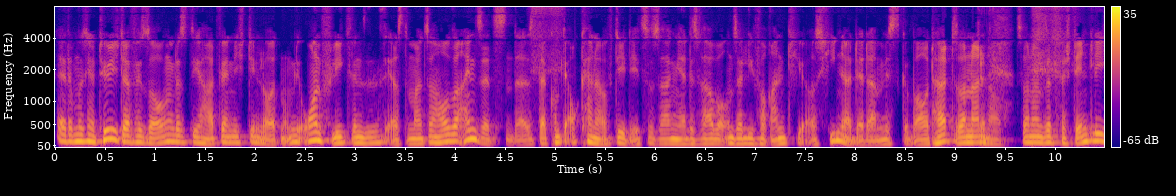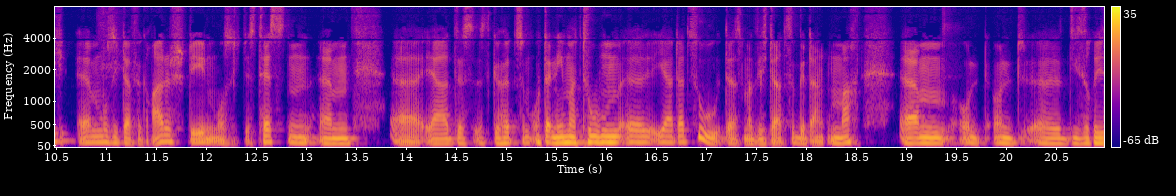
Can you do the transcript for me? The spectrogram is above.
äh, dann muss ich natürlich dafür sorgen, dass die Hardware nicht den Leuten um die Ohren fliegt, wenn sie das erste Mal zu Hause einsetzen. Da, ist, da kommt ja auch keiner auf die Idee zu sagen, ja, das war aber unser Lieferant hier aus China, der da Mist gebaut hat, sondern, genau. sondern selbstverständlich äh, muss ich dafür gerade stehen, muss ich das testen. Ähm, äh, ja, das ist, gehört zum Unternehmertum äh, ja dazu, dass man sich dazu Gedanken macht. Ähm, und und äh, diese Risiken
